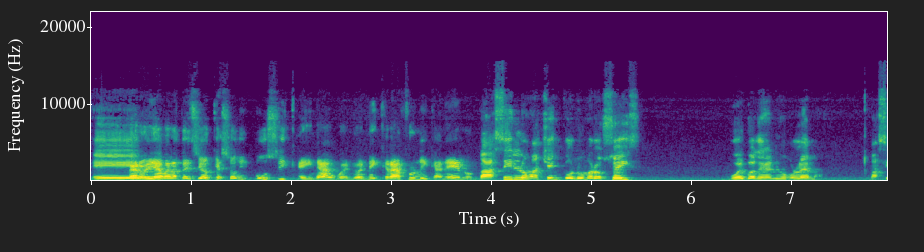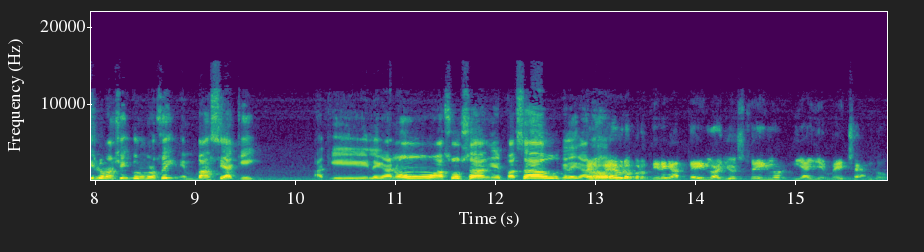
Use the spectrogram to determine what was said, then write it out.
Eh, Pero llama la atención que son Usyk e Inoue, no es ni Crawford ni Canelo. Basil Lomachenko número 6. Vuelvo a tener el mismo problema. Basil Lomachenko número 6 en base a qué? A que le ganó a Sosa en el pasado, que le ganó... Pero, Ebro, pero tienen a Taylor, a George Taylor y a Jermaine Charlo.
